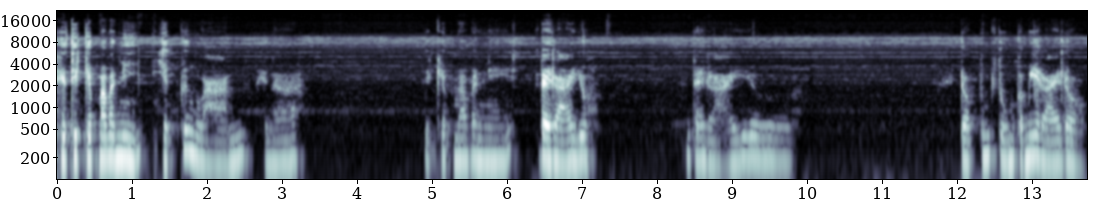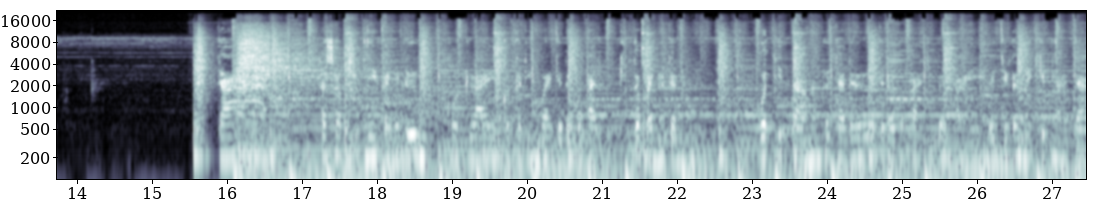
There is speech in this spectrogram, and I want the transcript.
เห็ดที่เก็บมาวันนี้ เห็ดพึ่งหวานเห็นนะ ที่เก็บมาวันนี้ได้หลายอยู่ ได้หลายอยู่ ดอกตุ้มๆก็มีหลายดอก จ้า ถ้าชอบคลิปนี้ก็อย่าลืมกดไลค์กดกระดิ่งไว้จะได้บ่พลาดคลิปต่อไปนะจ้ะเนาะกดติดตามน้ำเด้อจ้าเด้อจะได้บ่พลาดคลิปต่อไปไว้เจอกันในคลิปหน้าจ้า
